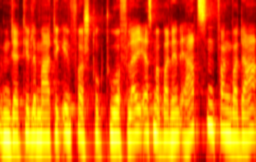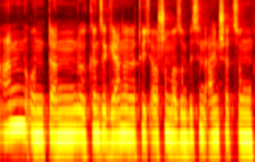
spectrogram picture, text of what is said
ähm, der Telematikinfrastruktur? Vielleicht erstmal bei den Ärzten, fangen wir da an und dann können Sie gerne natürlich auch schon mal so ein bisschen Einschätzungen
